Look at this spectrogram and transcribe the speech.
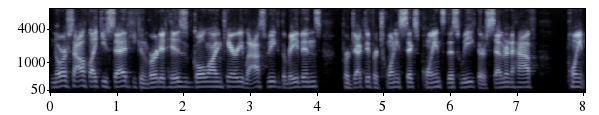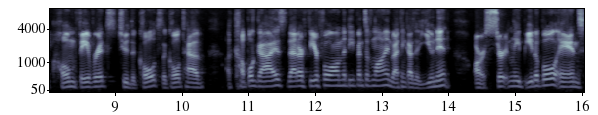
North South, like you said, he converted his goal line carry last week. The Ravens projected for 26 points this week. They're seven and a half point home favorites to the Colts. The Colts have a couple guys that are fearful on the defensive line, but I think as a unit, are certainly beatable. And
